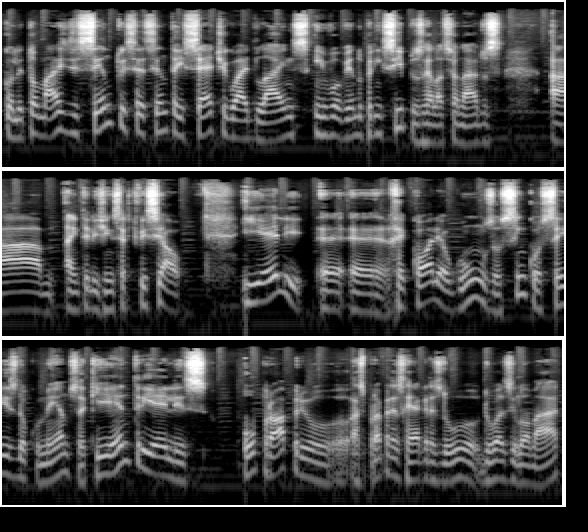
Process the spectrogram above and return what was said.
coletou mais de 167 guidelines envolvendo princípios relacionados à, à inteligência artificial. E ele é, é, recolhe alguns, ou cinco ou seis documentos aqui, entre eles o próprio, as próprias regras do, do Asilomar,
